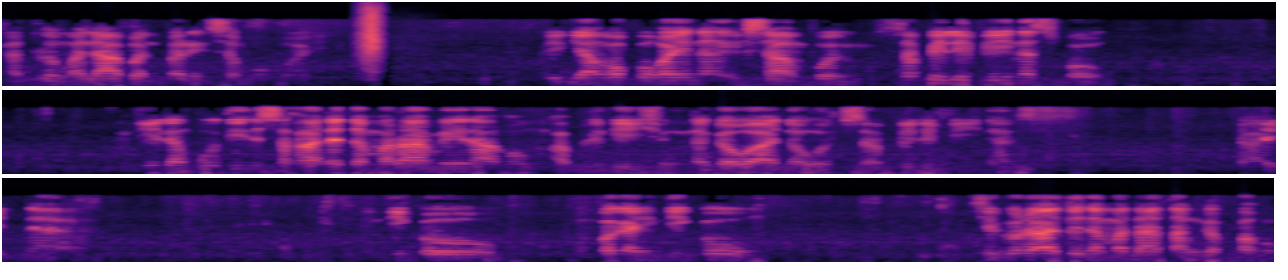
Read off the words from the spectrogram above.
at lumalaban pa rin sa buhay. Bigyan ko po kayo ng example. Sa Pilipinas po, hindi lang po dito sa Canada, marami na akong application na gawa noon sa Pilipinas. Kahit na hindi ko, kumbaga hindi ko sigurado na matatanggap ako.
